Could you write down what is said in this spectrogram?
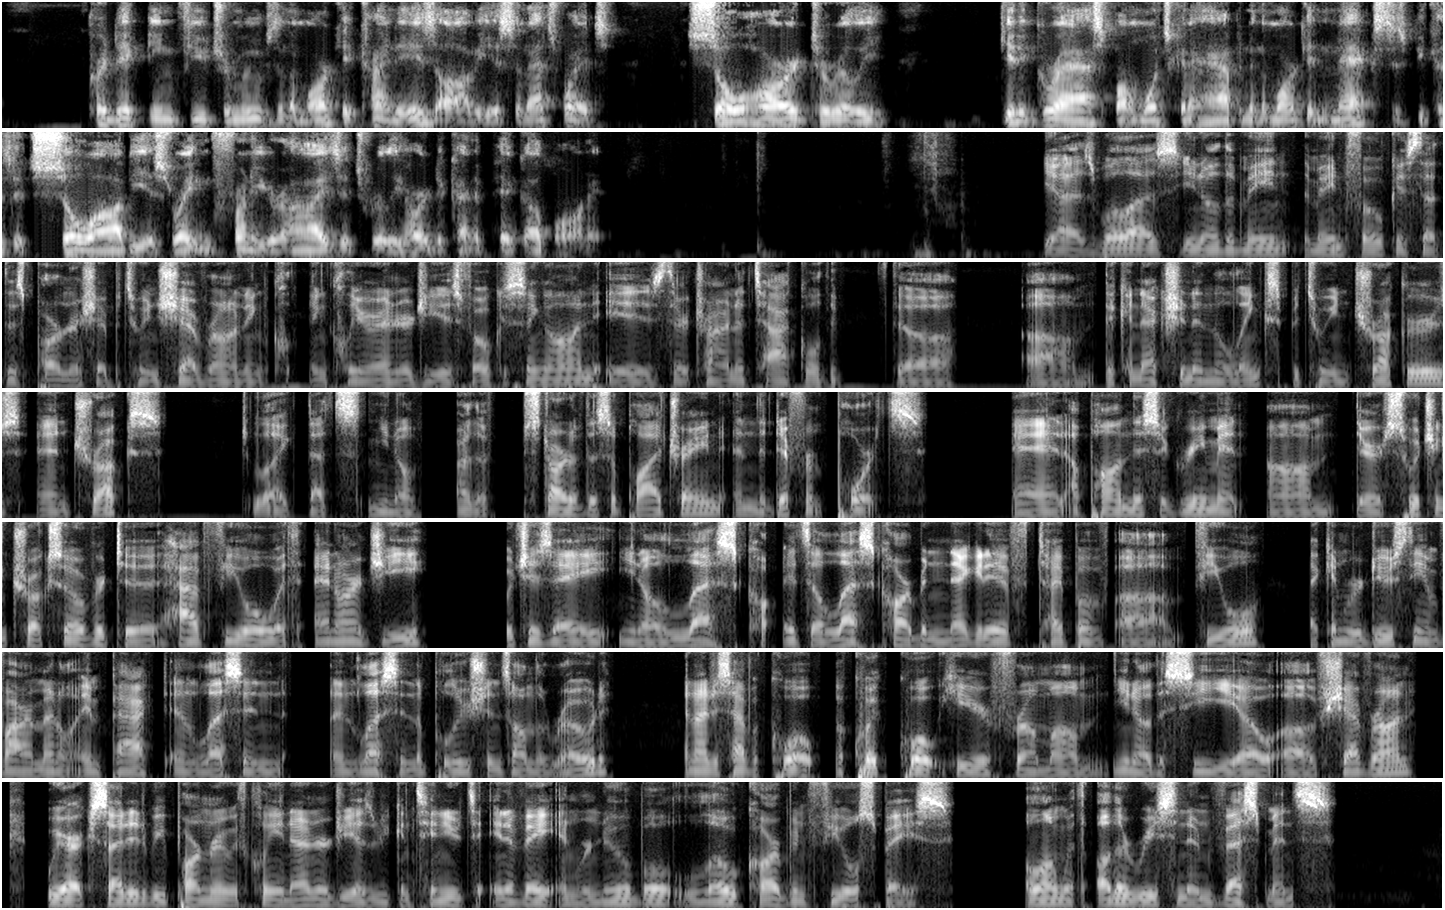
predicting future moves in the market kind of is obvious. And that's why it's so hard to really get a grasp on what's going to happen in the market next, is because it's so obvious right in front of your eyes. It's really hard to kind of pick up on it. Yeah, as well as you know the main the main focus that this partnership between Chevron and and Clean Energy is focusing on is they're trying to tackle the the um, the connection and the links between truckers and trucks, like that's you know are the start of the supply train and the different ports. And upon this agreement, um, they're switching trucks over to have fuel with NRG, which is a you know less it's a less carbon negative type of uh, fuel that can reduce the environmental impact and lessen and lessen the pollutions on the road. And I just have a quote, a quick quote here from um, you know the CEO of Chevron. We are excited to be partnering with Clean Energy as we continue to innovate in renewable, low carbon fuel space along with other recent investments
